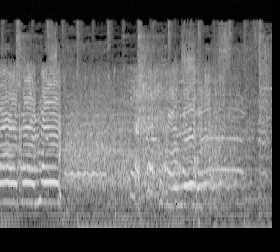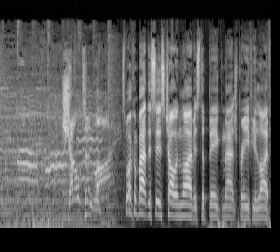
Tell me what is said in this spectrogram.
Oh my word! Oh my word! Charlton Live. So welcome back. This is Charlton Live. It's the big match preview live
